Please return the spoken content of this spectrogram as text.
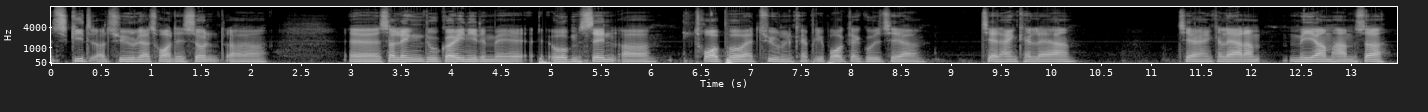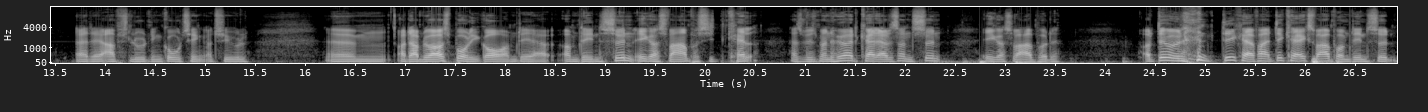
skidt at tvivle. Jeg tror, det er sundt. Og øh, så længe du går ind i det med åben sind og tror på, at tvivlen kan blive brugt af Gud til at, til at han kan lære til at han kan lære dig mere om ham, så er det absolut en god ting at tvivle. Øhm, og der blev også spurgt i går, om det, er, om det er en synd ikke at svare på sit kald. Altså hvis man hører et kald, er det sådan en synd ikke at svare på det. Og det, det, kan jeg faktisk, det kan jeg ikke svare på, om det er en synd.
